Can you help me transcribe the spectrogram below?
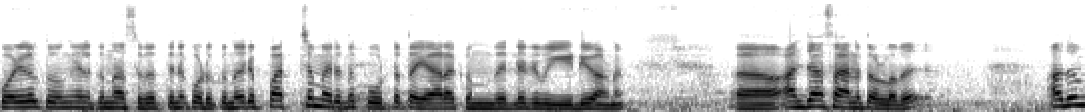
കോഴികൾ തൂങ്ങി നിൽക്കുന്ന അസുഖത്തിന് കൊടുക്കുന്ന ഒരു പച്ചമരുന്ന് കൂട്ട് തയ്യാറാക്കുന്നതിന്റെ ഒരു വീഡിയോ ആണ് അഞ്ചാം സ്ഥാനത്തുള്ളത്. അതും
